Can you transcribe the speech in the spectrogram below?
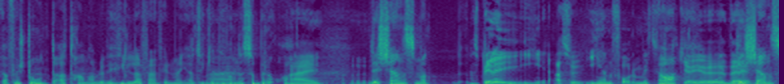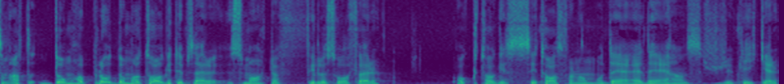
jag förstår inte att han har blivit hyllad för den filmen. Jag tycker inte Nej. han är så bra. Nej. Det känns som att Spelar ju alltså, enformigt, Ja, tycker jag ju. Och Det känns som att de har, de har tagit typ så här smarta filosofer och tagit citat från dem och det är, det är hans repliker.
